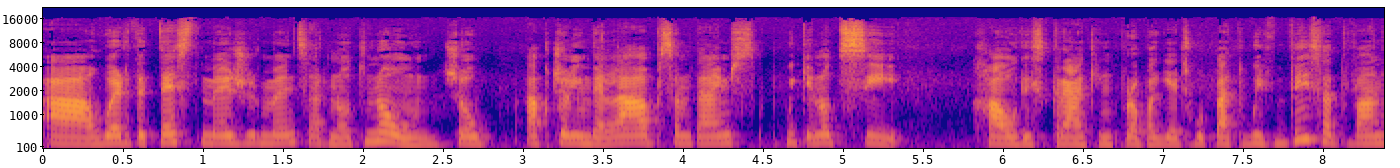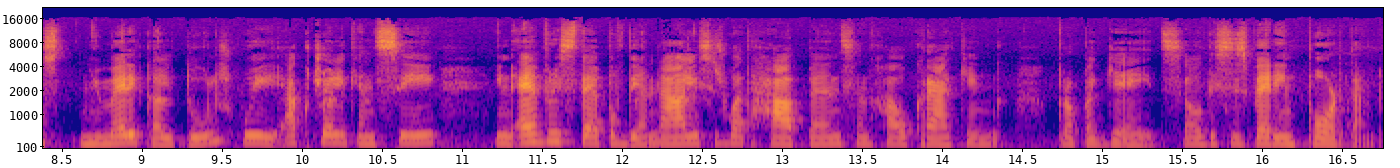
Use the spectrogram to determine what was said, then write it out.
uh, where the test measurements are not known. So actually in the lab sometimes we cannot see how this cracking propagates, but with these advanced numerical tools we actually can see in every step of the analysis what happens and how cracking propagates. So this is very important.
